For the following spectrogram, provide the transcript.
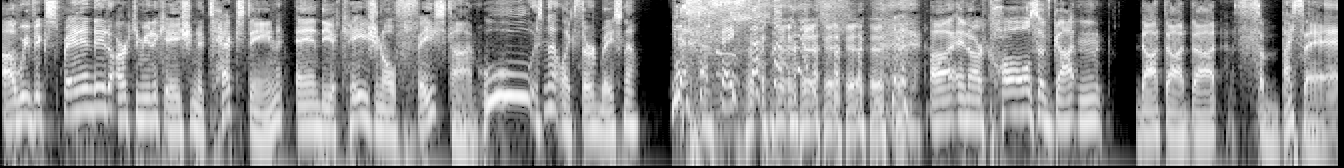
Uh, we've expanded our communication to texting and the occasional FaceTime. Ooh, isn't that like third base now? FaceTime. Uh, and our calls have gotten dot dot dot spicy,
